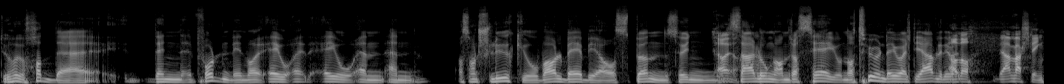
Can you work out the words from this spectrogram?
du har jo hatt eh, Den Forden din var, er jo, er jo en, en Altså Han sluker jo hvalbabyer og spønn, sund, Ja, ja. selunger. Han raserer jo naturen. Det er jo helt jævlig. Det er Ja da, det er en versting.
